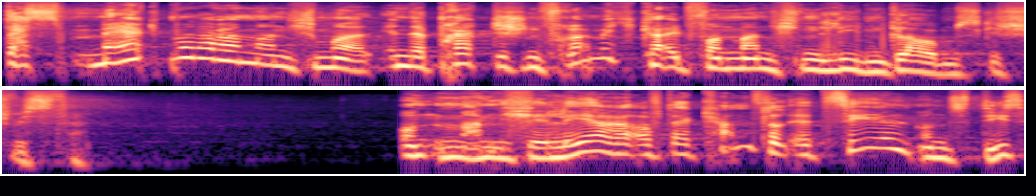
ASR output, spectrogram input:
Das merkt man aber manchmal in der praktischen Frömmigkeit von manchen lieben Glaubensgeschwistern. Und manche Lehrer auf der Kanzel erzählen uns dies.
